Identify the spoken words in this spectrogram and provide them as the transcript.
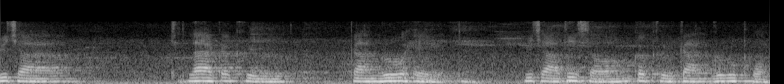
วิชาแรกก็คือการรู้เหตุ วิชาที่สองก็คือการรู้ผล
